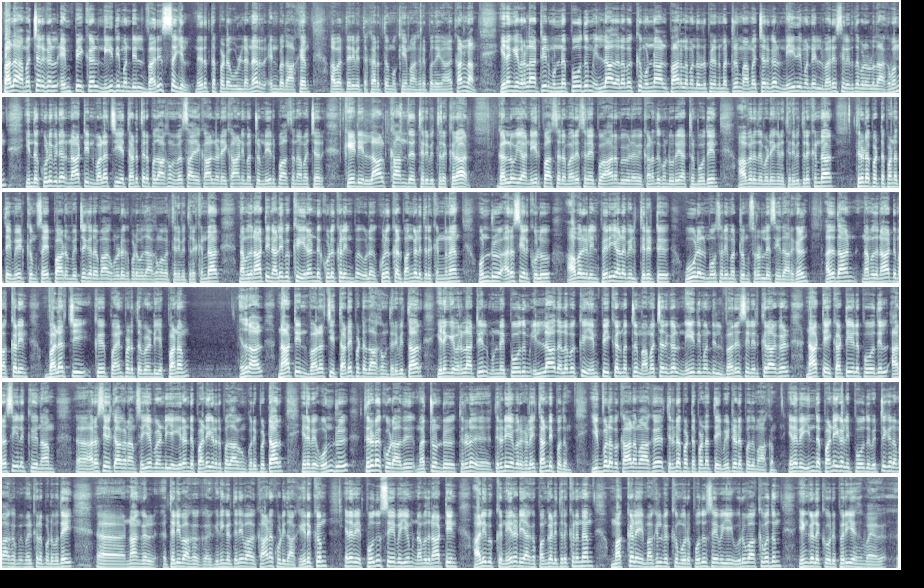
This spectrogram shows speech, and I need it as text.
பல அமைச்சர்கள் எம்பிக்கள் நீதிமன்றில் வரிசையில் நிறுத்தப்பட உள்ளனர் என்பதாக அவர் தெரிவித்த கருத்து முக்கியமாக இருப்பதை காணலாம். இலங்கை வரலாற்றில் முன்னெப்போதும் இல்லாத அளவுக்கு முன்னாள் பாராளுமன்ற உறுப்பினர் மற்றும் அமைச்சர்கள் நீதிமன்றில் வரிசையில் நிறுத்தப்பட உள்ளதாகவும் இந்த குழுவினர் நாட்டின் வளர்ச்சியை தடுத்திருப்பதாகவும் விவசாய கால்நடை காணி மற்றும் நீர்ப்பாசன அமைச்சர் கே. டி. லால்காந்த் தெரிவித்திருக்கிறார். கல்லோயா நீர்ப்பாசன மறுசீரமைப்பு ஆரம்ப விழாவில் கலந்து கொண்டு உரையாற்றும் போதே அவர் இந்த விடயங்களை தெரிவித்திருக்கின்றார். திருடப்பட்ட பணத்தை மீட்கும் செயற்பாடும் வெற்றிகரமாக முன்னெடுக்கப்படுவதாகவும் அவர் தெரிவித்திருக்கின்றார். நமது நாட்டின் அழிவுக்கு இரண்டு குழுக்களின் குழுக்கள் பங்களித்திருக்கின்றன. ஒன்று அரசியல் குழு அவர்களின் பெரிய அளவில் திருட்டு ஊழல் மோசடி மற்றும் சுரண்டலை செய்தார்கள். அதுதான் நமது நாட்டு மக்களின் வளர்ச்சிக்கு பயன்படுத்த வேண்டிய பணம். இதனால் நாட்டின் வளர்ச்சி தடைப்பட்டதாகவும் தெரிவித்தார். இலங்கை வரலாற்றில் முன்னெப்போதும் இல்லாத அளவுக்கு எம்பிக்கள் மற்றும் அமைச்சர்கள் நீதிமன்றில் வரிசையில் இருக்கிறார்கள். நாட்டை கட்டியெழுப்புவதில் அரசியலுக்கு நாம் அரசியலுக்காக நாம் செய்ய வேண்டிய இரண்டு பணிகள் இருப்பதாகவும் குறிப்பிட்டார். எனவே ஒன்று திருடக்கூடாது மற்றொன்று திருட திருடியவர்களை தண்டிப்பதும். இவ்வளவு காலமாக திருடப்பட்ட பணத்தை மீட்டெடுப்பதுமாகும் எனவே இந்த பணிகள் இப்போது வெற்றிகரமாக மேற்கொள்ளப்படுவதை நாங்கள் தெளிவாக நீங்கள் தெளிவாக காணக்கூடியதாக இருக்கும். எனவே பொது சேவையும் நமது நாட்டின் அழிவுக்கு நேரடியாக பங்களித்திருக்கின்றன. மக்களை மகிழ்விக்கும் ஒரு பொது சேவையை உருவாக்குவதும் எங்களுக்கு ஒரு பெரிய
